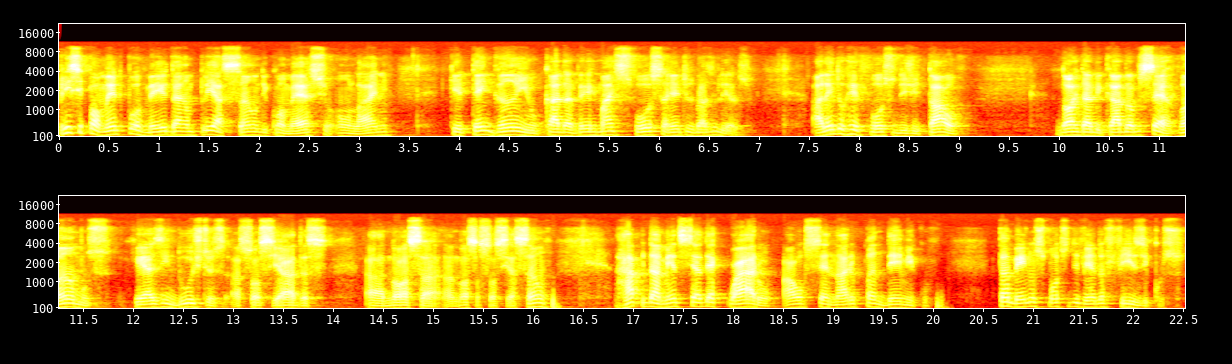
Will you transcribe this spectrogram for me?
principalmente por meio da ampliação de comércio online, que tem ganho cada vez mais força entre os brasileiros. Além do reforço digital, nós da Bicab observamos que as indústrias associadas à nossa, à nossa associação rapidamente se adequaram ao cenário pandêmico, também nos pontos de venda físicos,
